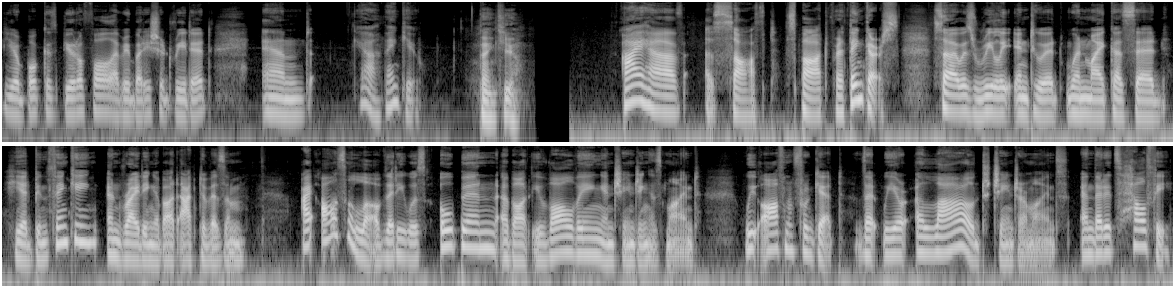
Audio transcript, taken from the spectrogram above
Your book is beautiful. Everybody should read it. And yeah, thank you. Thank you. I have a soft spot for thinkers. So I was really into it when Micah said he had been thinking and writing about activism. I also love that he was open about evolving and changing his mind. We often forget that we are allowed to change our minds and that it's healthy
